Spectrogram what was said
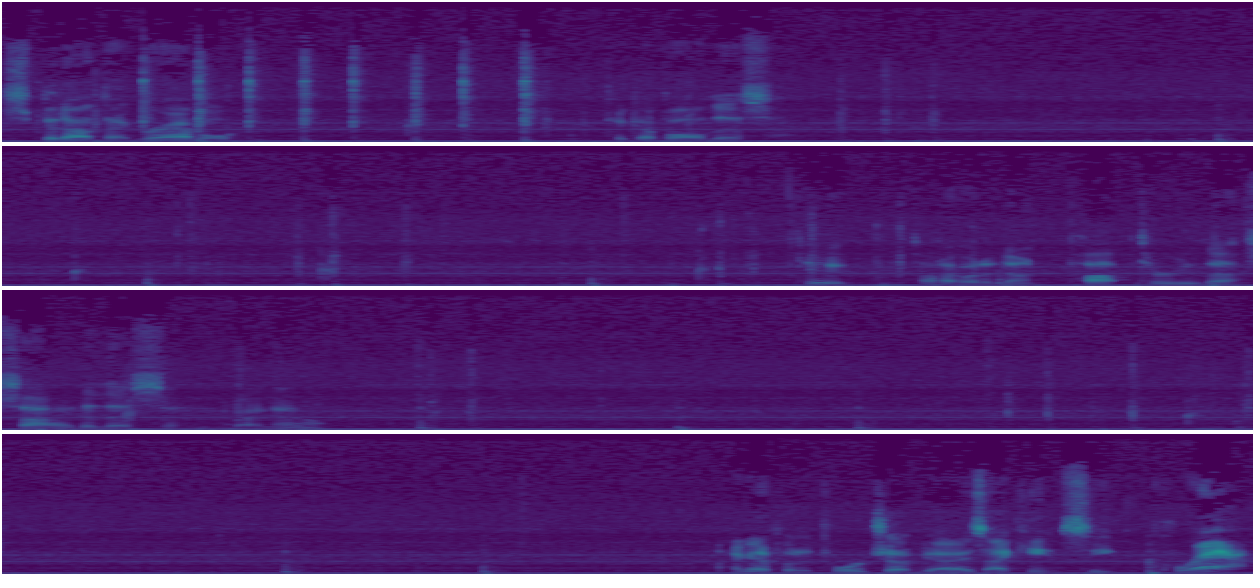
Spit out that gravel. Pick up all this. Dude, thought I would have done pop through the side of this thing by now. I gotta put a torch up, guys. I can't see crap.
